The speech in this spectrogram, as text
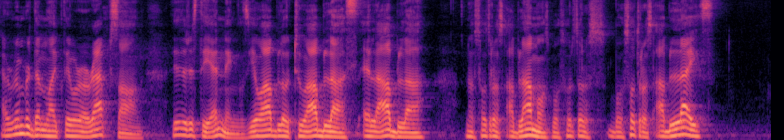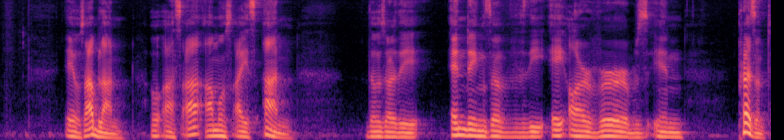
I remembered them like they were a rap song. These are just the endings. Yo hablo, tú hablas, él habla, nosotros hablamos, vosotros, vosotros habláis, ellos hablan. O as a, amos, ais, an. Those are the endings of the AR verbs in present.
